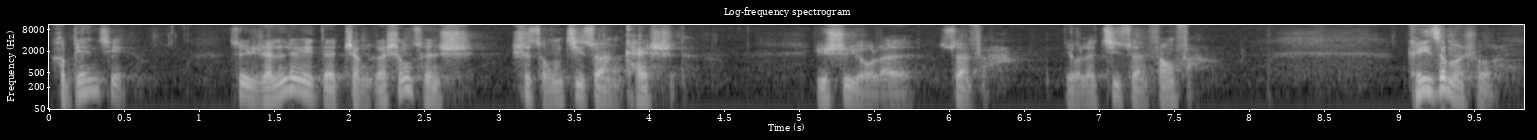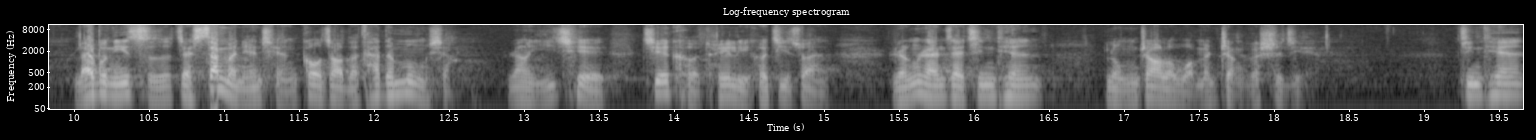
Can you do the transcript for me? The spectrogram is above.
和边界。所以人类的整个生存史是从计算开始的。于是有了算法，有了计算方法。可以这么说，莱布尼茨在三百年前构造的他的梦想。让一切皆可推理和计算，仍然在今天笼罩了我们整个世界。今天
